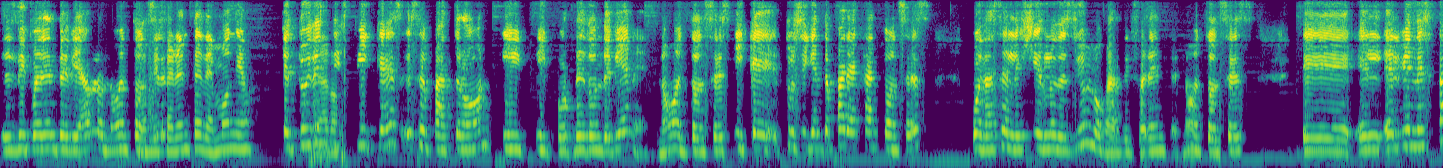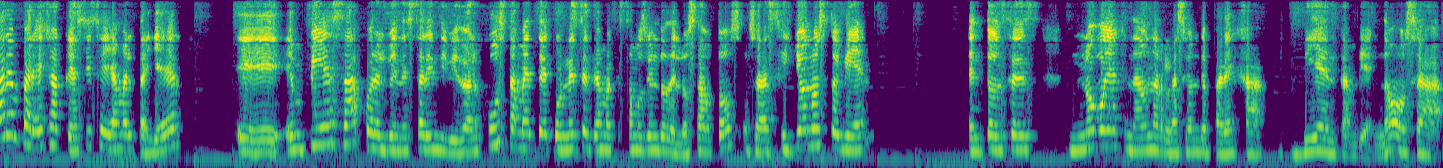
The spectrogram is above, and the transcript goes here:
el, diferente diablo, ¿no? Entonces, el diferente demonio que tú identifiques ese patrón y, y, por de dónde viene, ¿no? Entonces, y que tu siguiente pareja entonces puedas elegirlo desde un lugar diferente, ¿no? Entonces, eh, el, el, bienestar en pareja, que así se llama el taller, eh, empieza por el bienestar individual, justamente con este tema que estamos viendo de los autos, o sea, si yo no estoy bien, entonces no voy a generar una relación de pareja bien también, ¿no? O sea,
